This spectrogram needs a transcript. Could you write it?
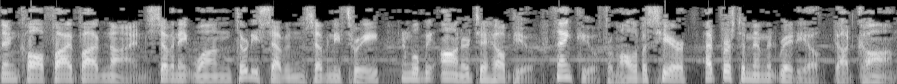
Then call 559-781-3773 and we'll be honored to help you. Thank you from all of us here at FirstAmendmentRadio.com.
